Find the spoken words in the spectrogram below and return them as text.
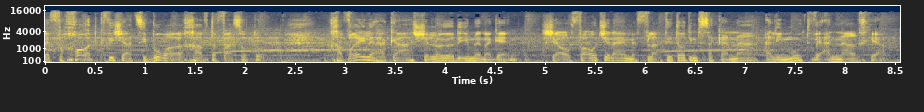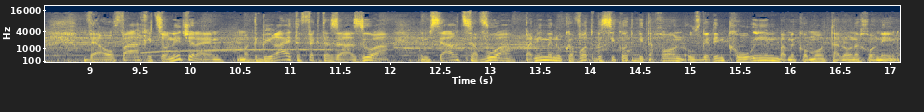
לפחות כפי שהציבור הרחב תפס אותו. חברי להקה שלא יודעים לנגן, שההופעות שלהם מפלרטטות עם סכנה, אלימות ואנרכיה. וההופעה החיצונית שלהם מגבירה את אפקט הזעזוע עם שיער צבוע, פנים מנוקבות בסיכות ביטחון ובגדים קרועים במקומות הלא נכונים.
